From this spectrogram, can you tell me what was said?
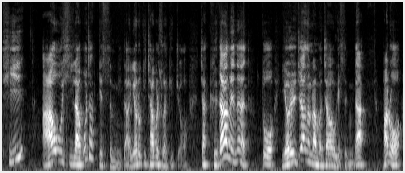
T 아웃이라고 잡겠습니다. 이렇게 잡을 수가 있겠죠. 자, 그 다음에는 또 열장을 한번 잡아보겠습니다. 바로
